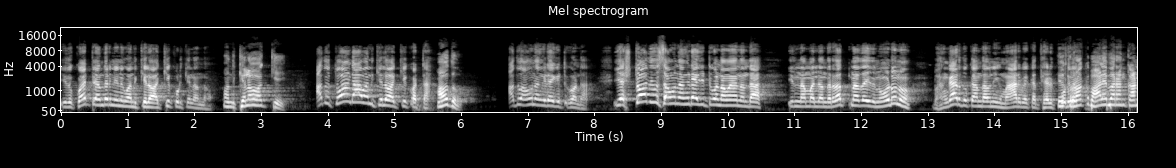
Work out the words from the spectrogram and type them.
ಇದು ಕೊಟ್ಟೆ ಅಂದ್ರೆ ನಿನಗೆ ಒಂದು ಕಿಲೋ ಅಕ್ಕಿ ಕೊಡ್ತೀನಿ ಅಂದ. ಒಂದು ಕಿಲೋ ಅಕ್ಕಿ. ಅದು ತೊಗೊಂಡ ಒಂದು ಕಿಲೋ ಅಕ್ಕಿ ಕೊಟ್ಟ. ಹೌದು. ಅದು ಅವನ ಅಂಗಡಿಯಾಗಿ ಇಟ್ಕೊಂಡ ಎಷ್ಟೋ ದಿವಸ ಅವನ ಅಂಗಡಿಯಾಗಿ ಇಟ್ಟುಕೊಂಡ ಅವ ಏನಂದ? ಇದು ನಮ್ಮಲ್ಲಿ ಒಂದು ರತ್ನ ಅದ ಇದು ನೋಡುನು ಬಂಗಾರ ದುಕಾನ್ದ ಅವನಿಗೆ ಮಾರ್ಬೇಕಂತ ಹೇಳಿ ರೊಕ್ಕ ಬಾಳೆ ಬರಂಗ್ ಕಾಣ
